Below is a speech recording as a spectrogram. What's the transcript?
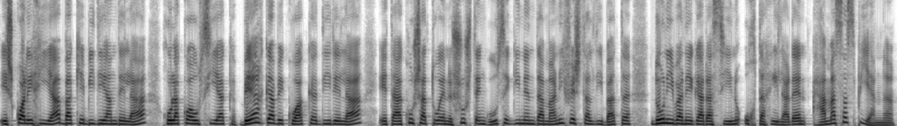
Eskualegia bake bidean dela, holako hauziak behargabekoak direla eta akusatuen sustenguz eginen da manifestaldi bat Donibane Garazin urtahilaren hamazazpian.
